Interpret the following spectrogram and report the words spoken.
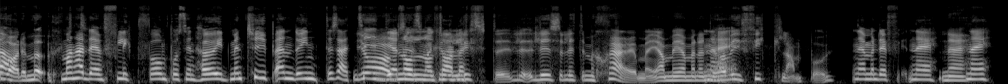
ja. var det mörkt. Man hade en flipphone på sin höjd men typ ändå inte så här tidiga Ja, precis, man kunde 00-talet. lyfta, l- lysa lite med skärmen. Ja, men jag menar nu Nej. har vi ju ficklampor. Nej men det, nej, Nej. nej.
